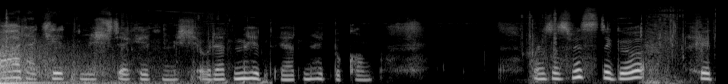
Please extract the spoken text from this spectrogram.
Ah, der killt mich, der killt mich. Aber der hat einen Hit, er hat einen Hit bekommen. Und das wichtige Hit.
